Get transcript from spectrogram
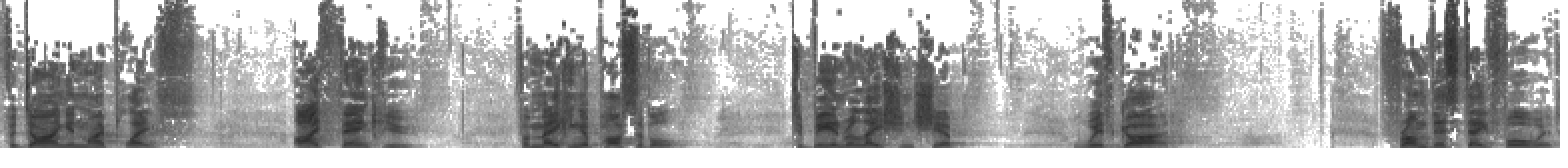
for dying in my place. I thank you for making it possible to be in relationship with God. From this day forward,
